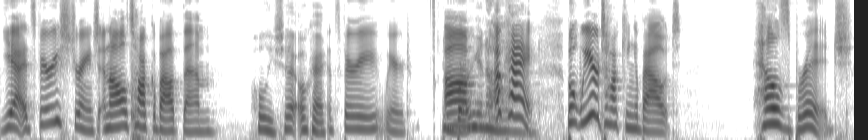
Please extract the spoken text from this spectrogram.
yeah. It's very strange, and I'll talk about them. Holy shit. Okay. It's very weird. Bring Um, it on. okay, but we are talking about Hell's Bridge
